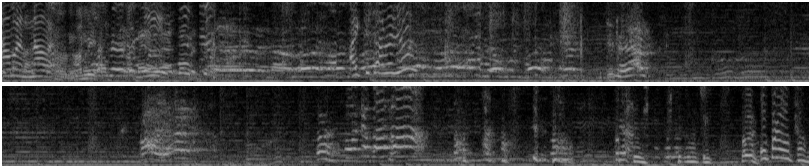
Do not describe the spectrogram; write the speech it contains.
নামেন। নামেন আমি একটু সামনে যান। উপরে উঠান।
